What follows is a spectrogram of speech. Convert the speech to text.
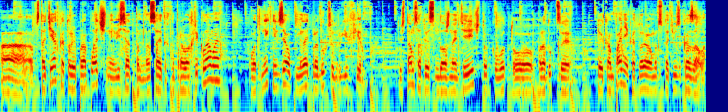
а в статьях, которые проплачены и висят там на сайтах на правах рекламы, вот в них нельзя упоминать продукцию других фирм. То есть там, соответственно, должна идти речь только вот о продукции той компании, которая вам эту статью заказала.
